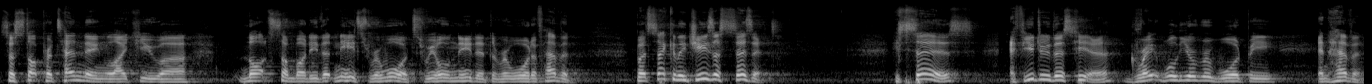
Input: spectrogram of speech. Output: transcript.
So stop pretending like you are not somebody that needs rewards. We all needed the reward of heaven. But secondly, Jesus says it. He says, if you do this here, great will your reward be in heaven.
